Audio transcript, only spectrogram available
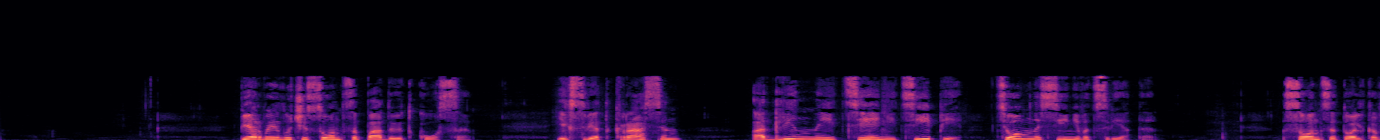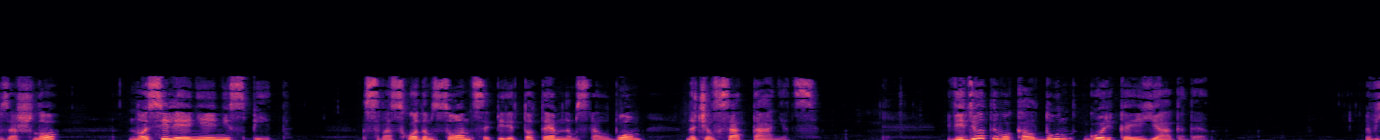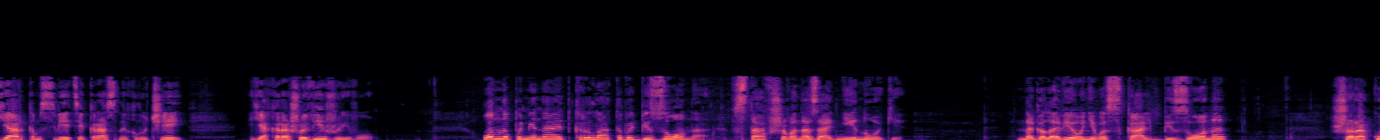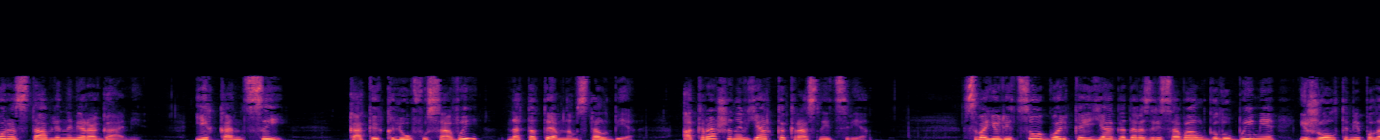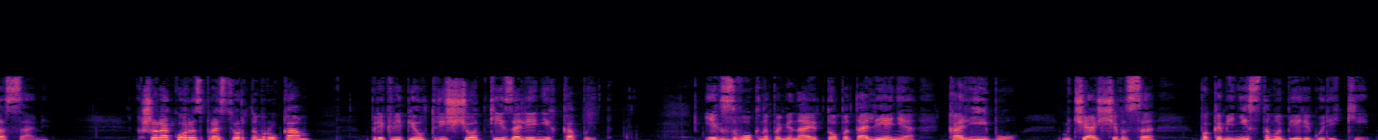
Первые лучи солнца падают косо. Их свет красен, а длинные тени типи темно-синего цвета. Солнце только взошло, но селение не спит. С восходом солнца перед тотемным столбом начался танец. Ведет его колдун горькая ягода. В ярком свете красных лучей я хорошо вижу его. Он напоминает крылатого бизона, вставшего на задние ноги. На голове у него скальп бизона широко расставленными рогами. Их концы, как и клюв у совы на тотемном столбе, окрашены в ярко-красный цвет. Свое лицо горькая ягода разрисовал голубыми и желтыми полосами. К широко распростертым рукам прикрепил трещотки из оленьих копыт. Их звук напоминает топот оленя, карибу, мчащегося по каменистому берегу реки.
